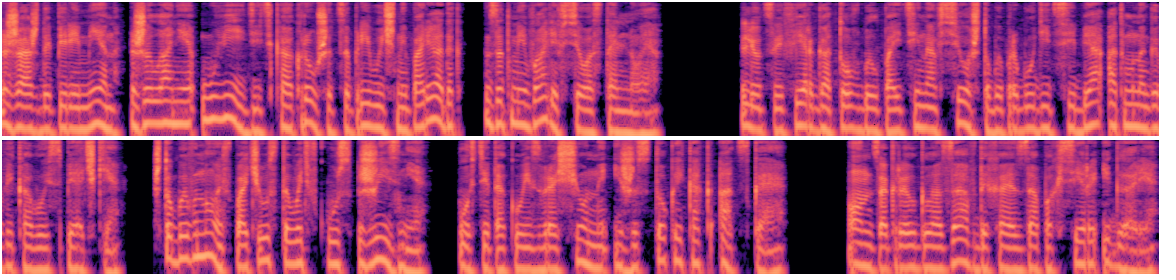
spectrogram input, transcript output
Жажда перемен, желание увидеть, как рушится привычный порядок, затмевали все остальное. Люцифер готов был пойти на все, чтобы пробудить себя от многовековой спячки, чтобы вновь почувствовать вкус жизни, пусть и такой извращенной и жестокой, как адская. Он закрыл глаза, вдыхая запах серы и гари.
